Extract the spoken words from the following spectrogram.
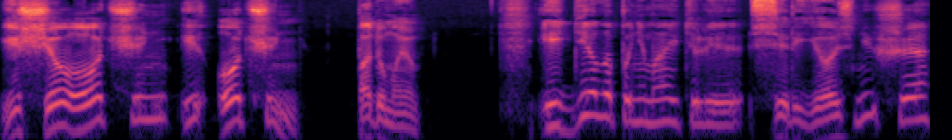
Еще очень и очень подумаю. И дело, понимаете ли, серьезнейшее,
